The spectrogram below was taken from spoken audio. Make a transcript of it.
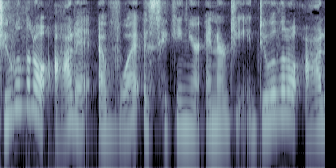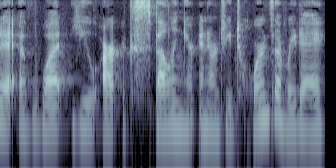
do a little audit of what is taking your energy. Do a little audit of what you are expelling your energy towards every day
